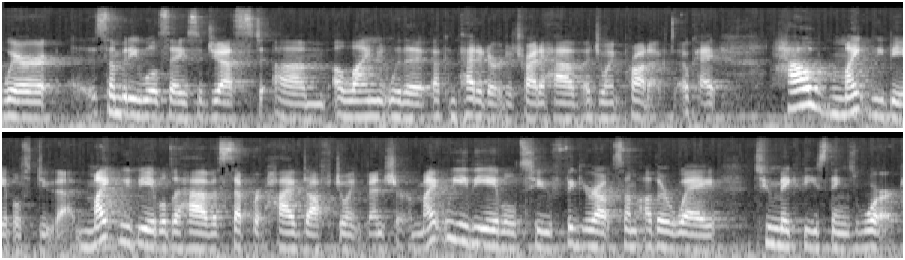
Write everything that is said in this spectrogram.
where somebody will say suggest um, alignment with a, a, competitor to try to have a joint product. Okay, how might we be able to do that? Might we be able to have a separate hived off joint venture? Might we be able to figure out some other way to make these things work?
